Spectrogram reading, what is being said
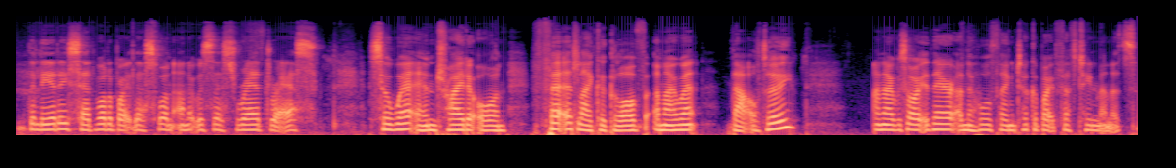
The lady said, What about this one? And it was this red dress. So went in, tried it on, fitted like a glove, and I went, That'll do. And I was out of there, and the whole thing took about 15 minutes.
